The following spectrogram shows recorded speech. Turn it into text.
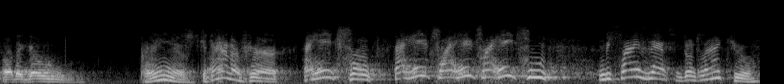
Or they go, Please, get out of here. I hate you. I hate you. I hate you. I hate you. And besides that, I don't like you.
